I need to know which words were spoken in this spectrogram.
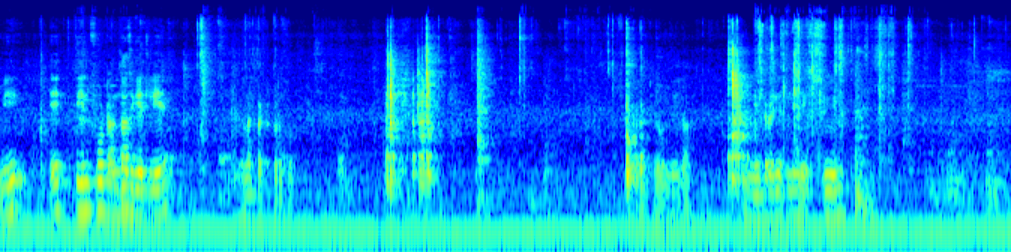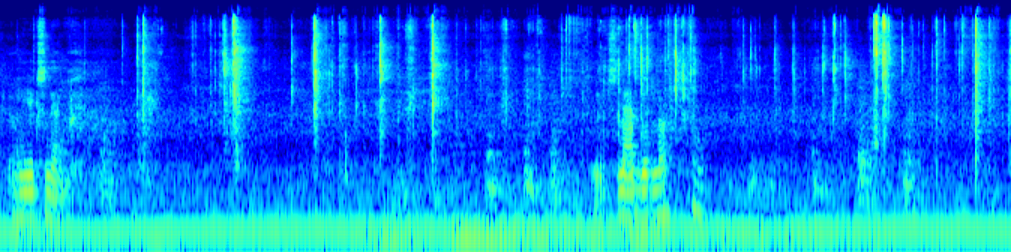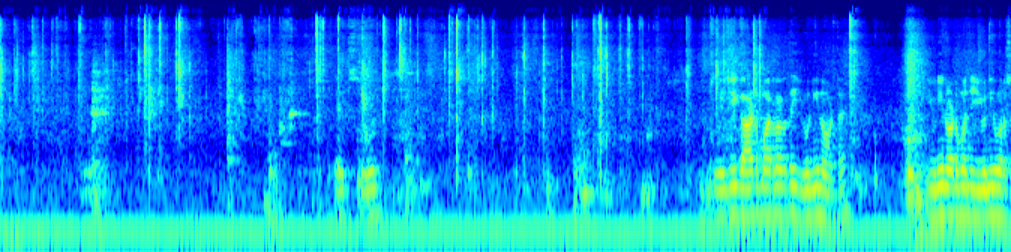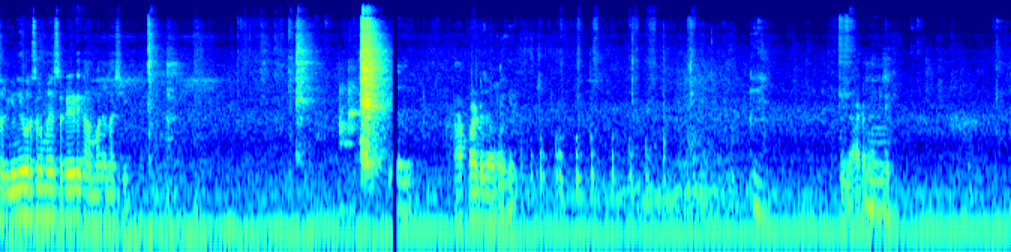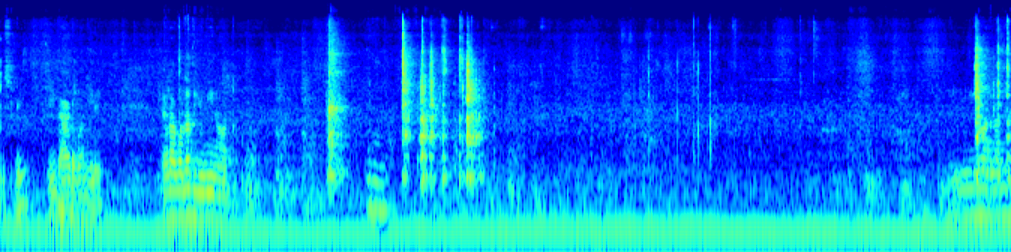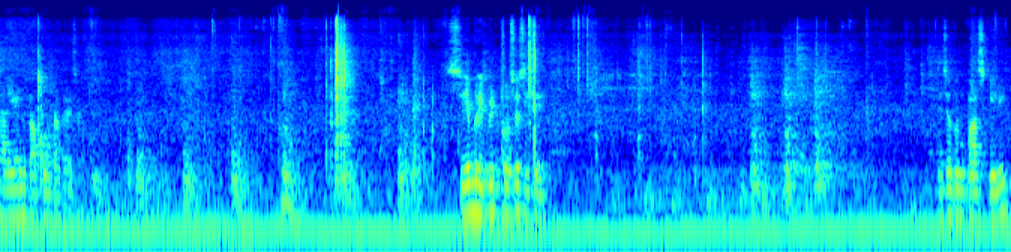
मी एक तीन फूट अंदाज घेतली आहे. त्याला कट करतो. ठेवून दिला. मीटर घेतली एक स्विल आणि एक स्नॅप स्नॅप घेतला. एक सूल मी जी गाठ मारणार ते युनी नॉट आहे. युनी नॉट म्हणजे युनिव्हर्सल युनिव्हर्सल म्हणजे सगळीकडे कामाला अशी. हा पार्ट जवळ घे. ही गाठ बनली. दिसली ही गाठ बनली. त्याला बोलतात युनी नॉट एंड कापून टाकायचा. सेम रिपीट प्रोसेस इथे. त्याच्यातून पास केली.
